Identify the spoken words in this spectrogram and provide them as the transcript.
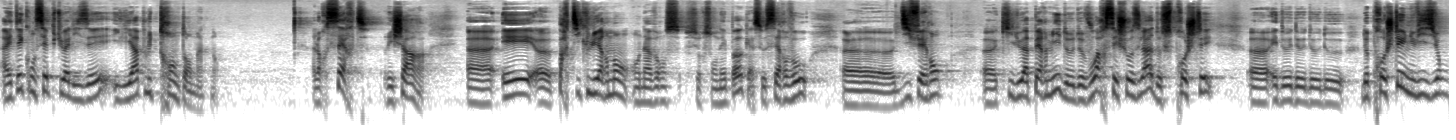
a été conceptualisé il y a plus de 30 ans maintenant. Alors certes, Richard euh, est euh, particulièrement en avance sur son époque, à ce cerveau euh, différent qui lui a permis de, voir ces choses-là, de se projeter et de, de, de, projeter une vision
